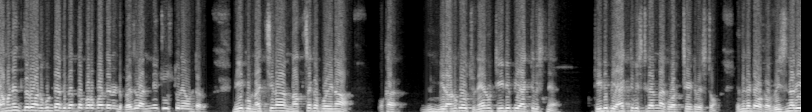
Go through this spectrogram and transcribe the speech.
గమనించరు అనుకుంటే అది పెద్ద పొరపాటేనండి. ప్రజలు అన్నీ చూస్తూనే ఉంటారు. మీకు నచ్చినా నచ్చకపోయినా ఒక మీరు అనుకోవచ్చు నేను టీడీపీ యాక్టివిస్ట్నే. టీడీపీ యాక్టివిస్ట్ గాని నాకు వర్క్ చేయడం ఇష్టం. ఎందుకంటే ఒక విజనరీ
